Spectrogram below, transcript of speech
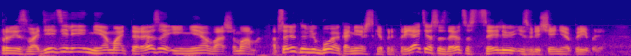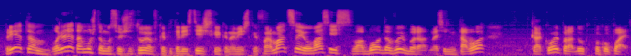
Производители не мать Тереза и не ваша мама. Абсолютно любое коммерческое предприятие создается с целью извлечения прибыли. При этом, благодаря тому, что мы существуем в капиталистической экономической формации, у вас есть свобода выбора относительно того, какой продукт покупать.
